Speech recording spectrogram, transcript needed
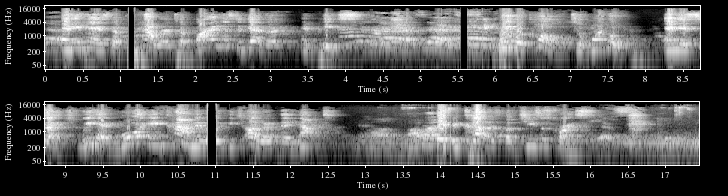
And it has the power to bind us together in peace. Yes. We were called to one hope. And as such, we have more in common with each other than not. All right. It's because of Jesus Christ. Yes.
